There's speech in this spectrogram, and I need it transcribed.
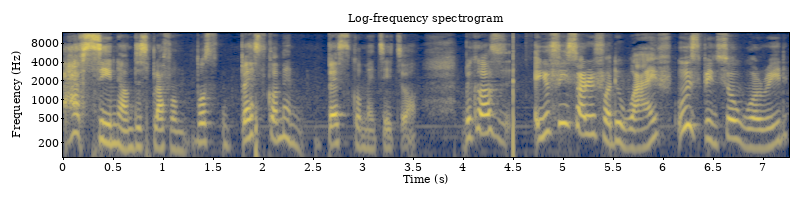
I've seen on this platform. Best comment, best commentator, because you feel sorry for the wife who's been so worried,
